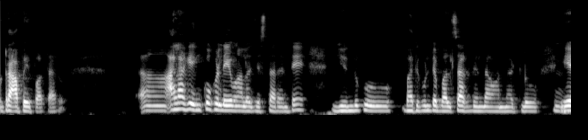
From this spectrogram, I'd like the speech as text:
డ్రాప్ అయిపోతారు. అలాగే ఇంకొకళ్ళు ఏం ఆలోచిస్తారంటే ఎందుకు బతికుంటే బల్సాకు తిందాం అన్నట్లు ఏ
